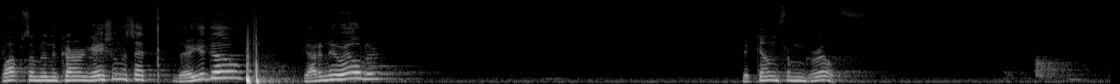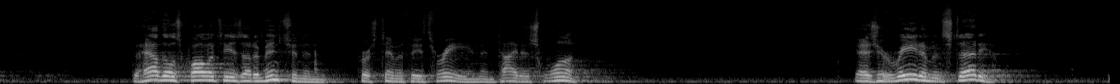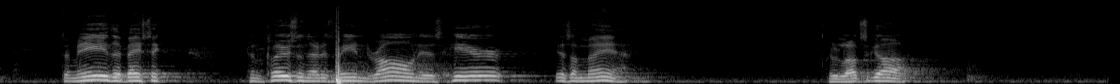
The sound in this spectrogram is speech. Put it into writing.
Plops them in the congregation and said, There you go, got a new elder. It comes from growth. To have those qualities that are mentioned in 1 Timothy 3 and in Titus 1. As you read them and study them, to me, the basic conclusion that is being drawn is here is a man who loves God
